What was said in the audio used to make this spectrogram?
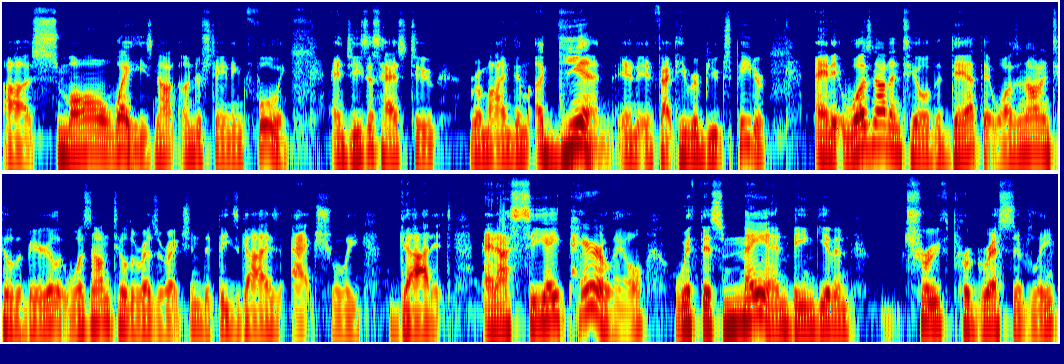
uh, small way. He's not understanding fully. And Jesus has to remind them again. And in fact, he rebukes Peter. And it was not until the death, it was not until the burial, it was not until the resurrection that these guys actually got it. And I see a parallel with this man being given truth progressively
